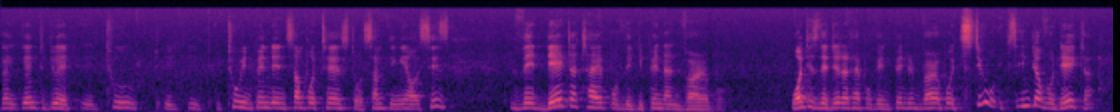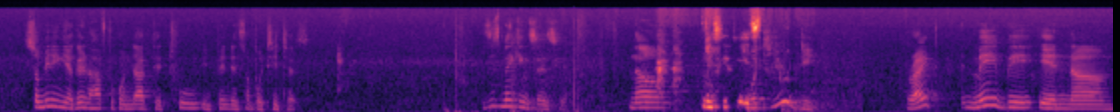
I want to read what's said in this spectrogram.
you're going to do a, a two, a, a two independent sample test or something else is the data type of the dependent variable. What is the data type of independent variable? It's still, it's interval data, so meaning you're going to have to conduct a two independent sample t test. Is this making sense here? Now, Yes, what you did, right? Maybe in, um,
